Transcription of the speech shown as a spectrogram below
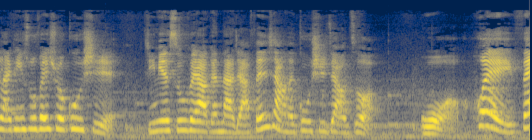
来听苏菲说故事。今天苏菲要跟大家分享的故事叫做《我会飞》。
